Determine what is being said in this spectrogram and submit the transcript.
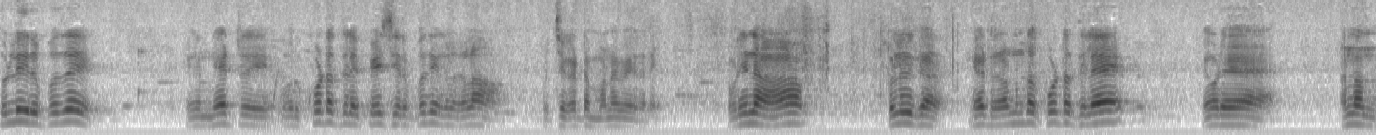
சொல்லியிருப்பது எங்கள் நேற்று ஒரு கூட்டத்தில் பேசியிருப்பது எங்களுக்கெல்லாம் உச்சக்கட்ட மனவேதனை. அப்படின்னா சொல்லியிருக்கார். நேற்று நடந்த கூட்டத்தில் என்னுடைய அண்ணன்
